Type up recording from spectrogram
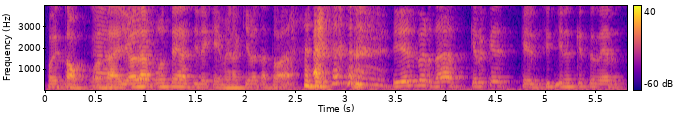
fue top. O sea, yo la puse así de que me la quiero tatuar. y es verdad, creo que, que sí tienes que tener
